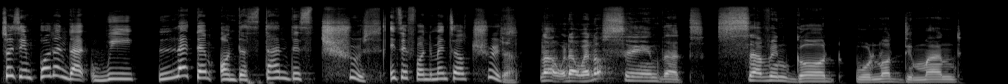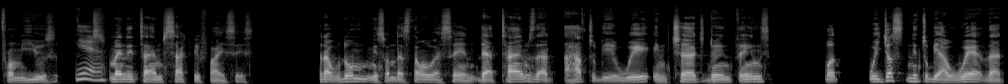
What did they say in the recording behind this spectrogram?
So it's important that we let them understand this truth. It's a fundamental truth. Yeah. Now, now, we're not saying that serving God will not demand from you Yeah. many times sacrifices. So that we don't misunderstand what we're saying. There are times that I have to be away in church doing things, but we just need to be aware that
